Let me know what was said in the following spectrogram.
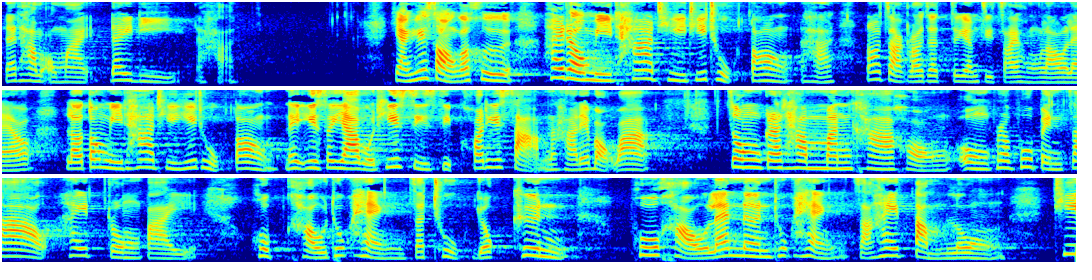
และทำออกมาได้ดีนะคะอย่างที่สองก็คือให้เรามีท่าทีที่ถูกต้องนะคะนอกจากเราจะเตรียมจิตใจของเราแล้ว เราต้องมีท่าทีที่ถูกต้อง ในอิสยาห์บทที่ 40 ข้อที่3นะคะได้บอกว่า จงกระทำมันคาขององค์พระผู้เป็นเจ้าให้ตรงไป หุบเขาทุกแห่งจะถูกยกขึ้น ภูเขาและเนินทุกแห่งจะให้ต่ำลง ที่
